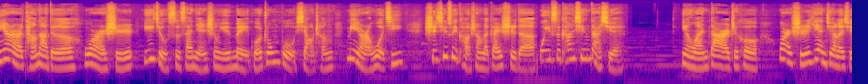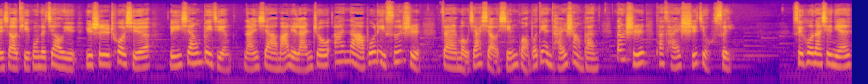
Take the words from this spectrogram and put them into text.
尼尔·唐纳德·沃尔什，一九四三年生于美国中部小城密尔沃基，十七岁考上了该市的威斯康星大学。念完大二之后，沃尔什厌倦了学校提供的教育，于是辍学，离乡背井，南下马里兰州安纳波利斯市，在某家小型广播电台上班。当时他才十九岁。随后那些年，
